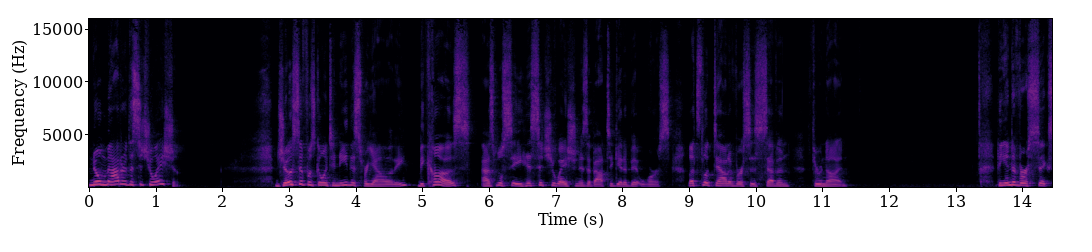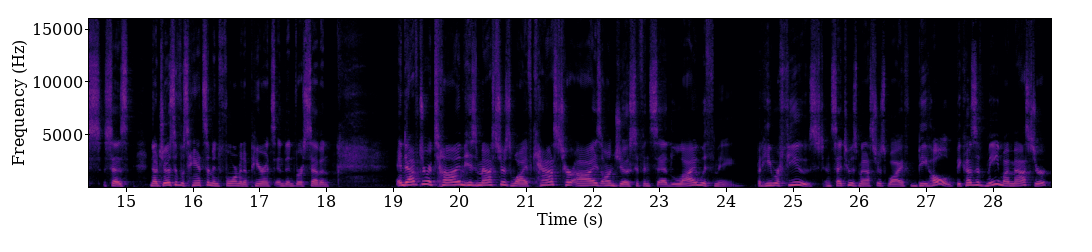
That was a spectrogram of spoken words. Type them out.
no matter the situation. Joseph was going to need this reality because, as we'll see, his situation is about to get a bit worse. Let's look down at verses 7 through 9. The end of verse 6 says, Now Joseph was handsome in form and appearance. And then verse 7 And after a time, his master's wife cast her eyes on Joseph and said, Lie with me. But he refused and said to his master's wife, Behold, because of me, my master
